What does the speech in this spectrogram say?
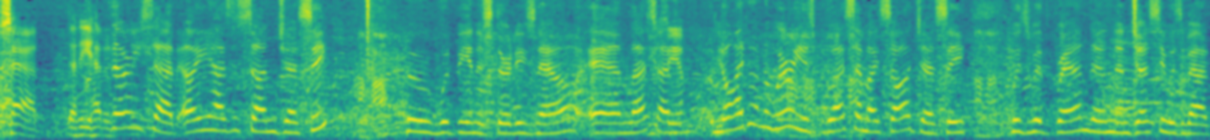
Sad that he had a Very sad. Uh, he has a son, Jesse, Uh-huh. who would be in his 30s now. And last You time, see him? no, I don't know where he is. But last time I saw Jesse Uh-huh. was with Brandon, and Jesse was about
